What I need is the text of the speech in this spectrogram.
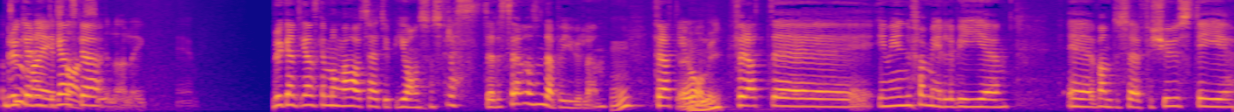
jag Brukar tror inte ganska- är- Brukar inte ganska många ha så här typ Janssons frestelse eller sånt där på julen? För att, det har vi. För att eh, i min familj vi eh, var inte så här förtjust i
